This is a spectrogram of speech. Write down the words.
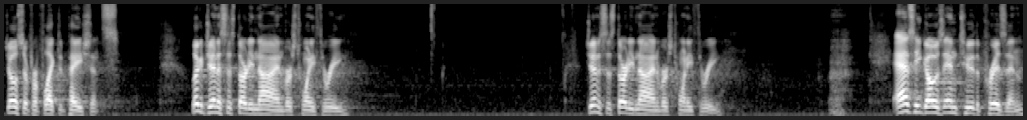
Joseph reflected patience. Look at Genesis 39, verse 23. Genesis 39, verse 23. As he goes into the prison,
